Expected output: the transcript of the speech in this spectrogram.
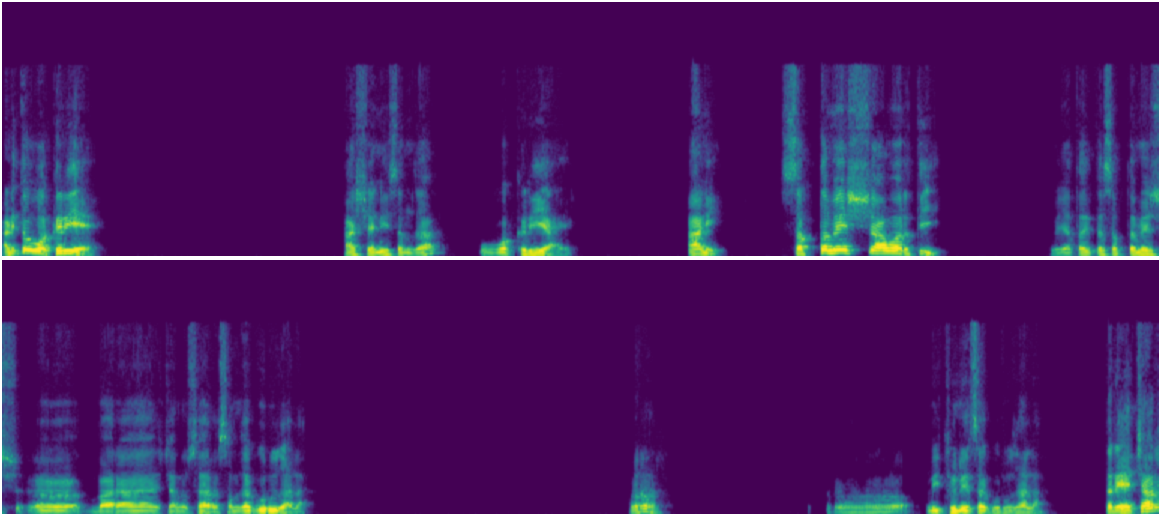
आणि तो वक्री आहे. हा शनी समजा वक्री आहे. आणि सप्तमेशावरती म्हणजे आता इथं सप्तमेश बाराच्या नुसार समजा गुरु झाला. बरोबर? अं, मिथुनेचा गुरु झाला. तर याच्यावर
